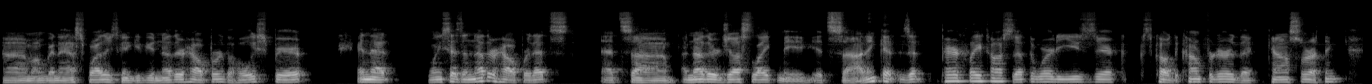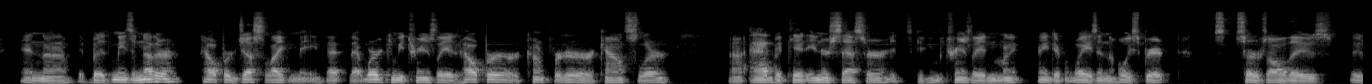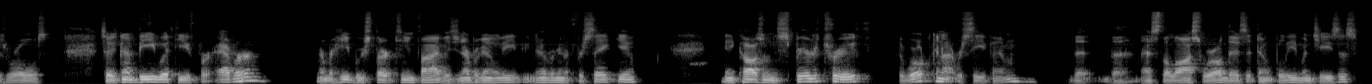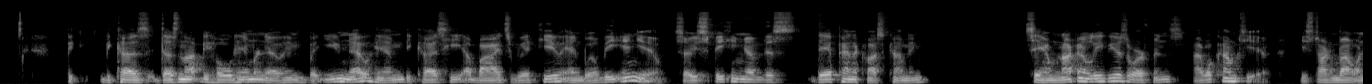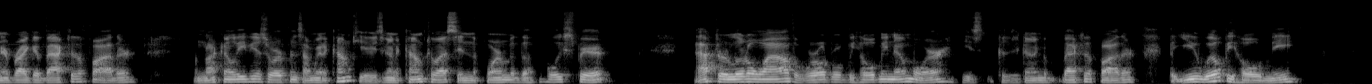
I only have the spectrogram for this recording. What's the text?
um, I'm going to ask Father. He's going to give you another helper, the Holy Spirit, and that when he says another helper, that's that's uh, another just like me. It's uh, I think it, is that Parakletos. Is that the word he uses there? It's called the Comforter, the Counselor. I think, and uh, but it means another helper just like me. That, that word can be translated helper or comforter or counselor, uh, advocate, intercessor. It can be translated in many, many different ways, and the Holy Spirit serves all those, those roles. So he's going to be with you forever. Remember Hebrews 13, 5, he's never going to leave you, never going to forsake you. And he calls him the spirit of truth. The world cannot receive him. The, the, that's the lost world, those that don't believe in Jesus because it does not behold him or know him, but you know him because he abides with you and will be in you. So he's speaking of this day of Pentecost coming, saying, I'm not going to leave you as orphans. I will come to you. He's talking about whenever I go back to the Father, I'm not going to leave you as orphans. I'm going to come to you. He's going to come to us in the form of the Holy Spirit. After a little while, the world will behold me no more. He's because he's going to go back to the Father, but you will behold me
